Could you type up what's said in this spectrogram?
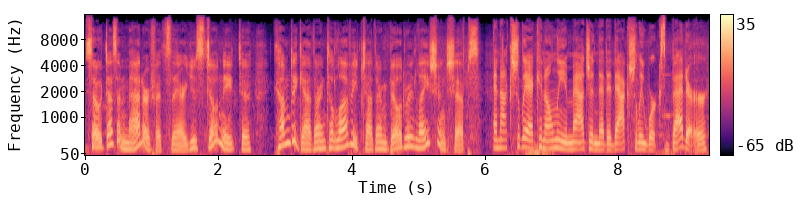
So it doesn't matter if it's there. You still need to come together and to love each other and build relationships. And actually, I can only imagine that it actually works better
